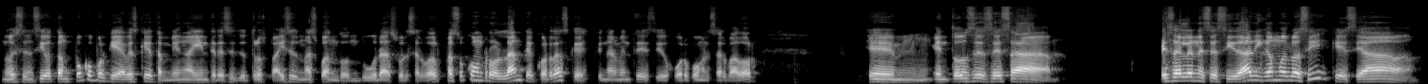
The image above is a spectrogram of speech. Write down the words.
No es sencillo tampoco porque ya ves que también hay intereses de otros países, más cuando Honduras o El Salvador. Pasó con Roland, ¿te acuerdas? Que finalmente decidió jugar con El Salvador Em, entonces, esa, esa es la necesidad, digámoslo así, que se ha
